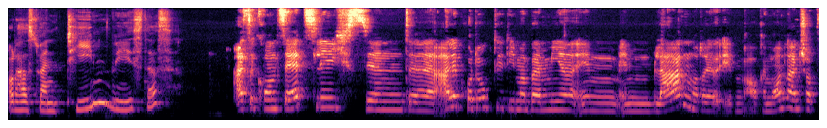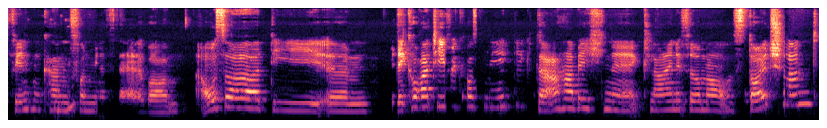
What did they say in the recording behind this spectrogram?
oder hast du ein Team? Wie ist das? Also grundsätzlich sind äh, alle Produkte, die man bei mir im, im Laden oder eben auch im Online-Shop finden kann, mhm. von mir selber. Außer die ähm, dekorative Kosmetik, da habe ich eine kleine Firma aus Deutschland,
